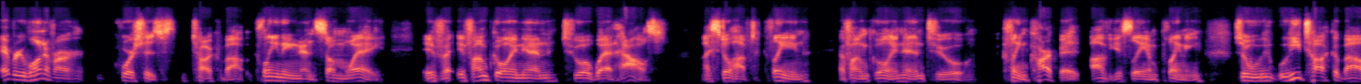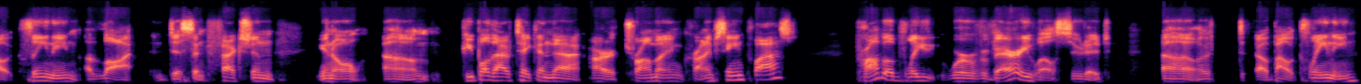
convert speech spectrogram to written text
every one of our courses talk about cleaning in some way. If if I'm going into a wet house, I still have to clean. If I'm going into clean carpet, obviously I'm cleaning. So we, we talk about cleaning a lot, disinfection, you know, um, people that have taken that our trauma and crime scene class probably were very well suited uh, about cleaning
